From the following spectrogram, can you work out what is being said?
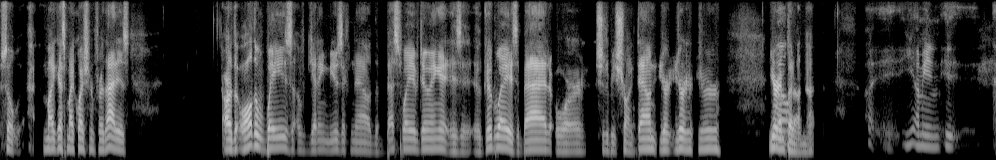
So my I guess my question for that is are the all the ways of getting music now the best way of doing it? Is it a good way? Is it bad? Or should it be shrunk down? Your your your your Well, input on that. I, I mean, it,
